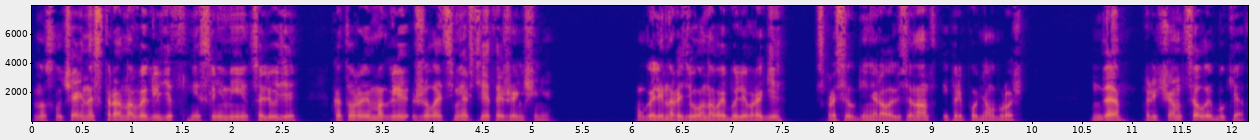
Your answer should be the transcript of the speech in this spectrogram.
но случайность странно выглядит, если имеются люди, которые могли желать смерти этой женщине. «У Галины Родионовой были враги?» — спросил генерал-лейтенант и приподнял бровь. «Да, причем целый букет.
